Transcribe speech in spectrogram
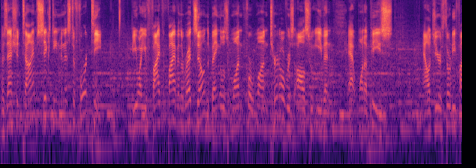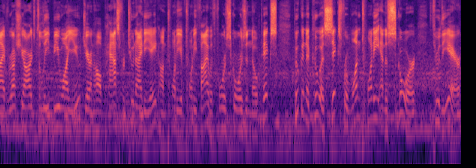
Possession time 16 minutes to 14. BYU 5 for 5 in the red zone. The Bengals 1 for 1. Turnovers also even at 1 apiece. Allgeier 35 rush yards to lead BYU. Jaren Hall passed for 298 on 20 of 25 with four scores and no picks. Puka Nacua 6 for 120 and a score through the air.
